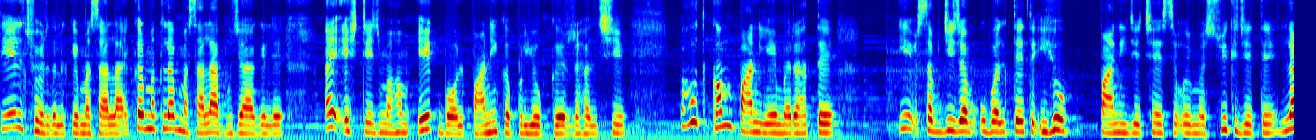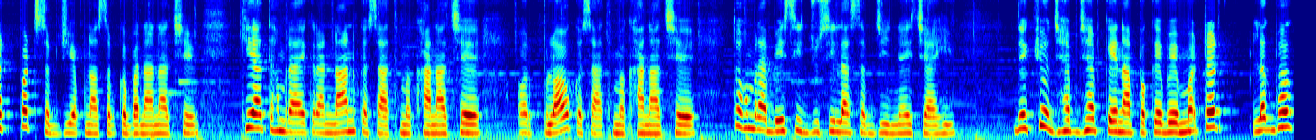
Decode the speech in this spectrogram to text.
तेल छोड़ि देलकै मसाला। एकर मतलब मसाला भुजा गेलै। एहि स्टेजमे हम एक बॉल पानीके प्रयोग करि रहल छियै। बहुत कम पानी एहिमे रहतै। ई सब्ज़ी जब उबलतै तऽ इहो पानी से ओहिमे सूखि जेतै। लटपट सब्ज़ी अपना सबके बनाना छै। किया तऽ हमरा एकरा नानके साथमे खाना छै और पुलावके साथमे खाना छै। तो हमरा बेसी जुसीला सब्ज़ी नहि चाही। देखियौ झाँपि झाँपि के एना पकेबै। मटर लगभग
